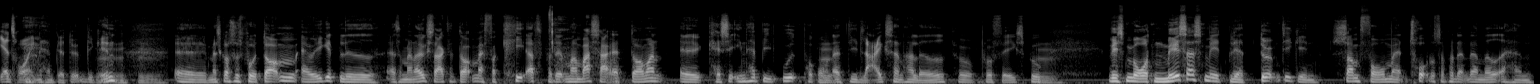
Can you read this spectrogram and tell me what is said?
jeg tror egentlig, han bliver dømt igen. Mm, mm. Øh, man skal også huske på, at dommen er jo ikke blevet, altså man har jo ikke sagt, at dommen er forkert på den. Man har bare sagt, at dommeren øh, kan se inhabil ud på grund mm. af de likes, han har lavet på, på Facebook. Mm. Hvis Morten Messersmith bliver dømt igen som formand, tror du så på den der med, at han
